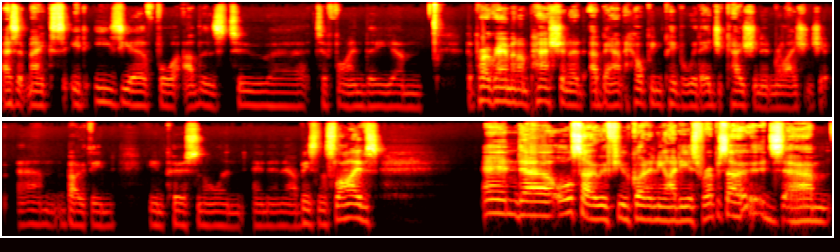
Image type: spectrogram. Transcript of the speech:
as it makes it easier for others to uh, to find the um, the program, and I'm passionate about helping people with education in relationship, um, both in in personal and, and in our business lives. And uh, also, if you've got any ideas for episodes, um,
